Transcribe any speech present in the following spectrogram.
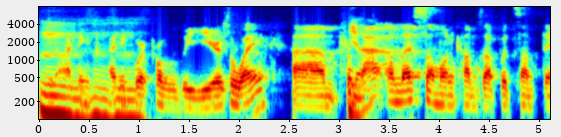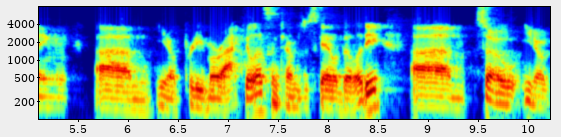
you mm-hmm. know, I think I think mm-hmm. we're probably years away um, from yeah. that, unless someone comes up with something um, you know, pretty miraculous in terms of scalability. Um, so, you know,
